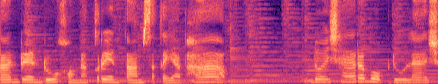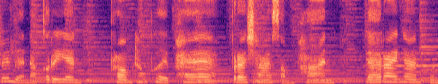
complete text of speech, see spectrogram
การเรียนรู้ของนักเรียนตามศักยภาพ โดยใช้ระบบดูแลช่วยเหลือนักเรียน ร้อมทั้งเผยแพร่ ประชาสัมพันธ์ และรายงานผล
